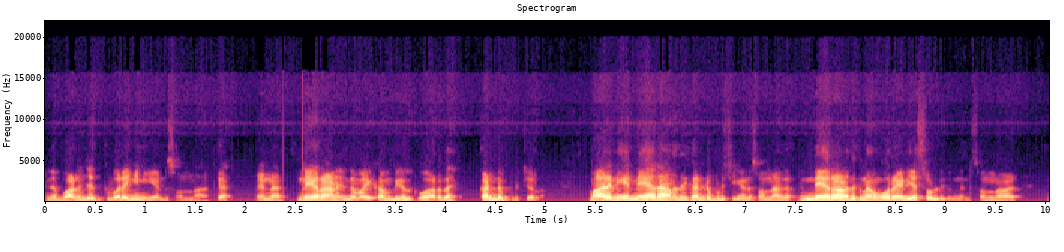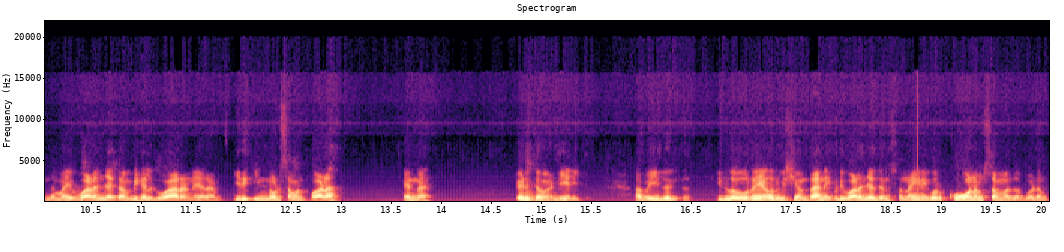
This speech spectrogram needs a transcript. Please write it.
இந்த வளைஞ்சதுக்கு வளைங்கினீங்கன்னு சொன்னாக்க என்ன? நேரான இந்த மாதிரி கம்பிகளுக்கு வர்றதை கண்டுபிடிச்சிடலாம். மாறி நீங்க நேரானது கண்டுபிடிச்சீங்கன்னு சொன்னாங்க. நேரானதுக்கு நான் ஒரே அடியா சொல்லி இருந்தேன்னு சொன்னால் இந்த மாதிரி வளைஞ்ச கம்பிகளுக்கு வர நேரம் இதுக்கு இன்னொரு சமன்பாடா என்ன? எடுக்க வேண்டி இருக்கு அப்ப இது இதுல ஒரே ஒரு விஷயம் தான் இப்படி வளைஞ்சதுன்னு சொன்னா எனக்கு ஒரு கோணம் சம்மந்தப்படும்.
